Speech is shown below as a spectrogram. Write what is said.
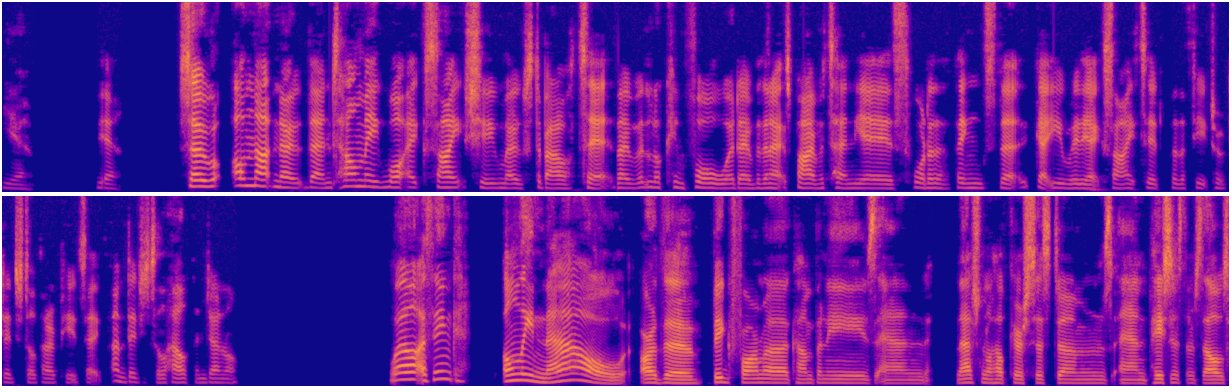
Yeah. Yeah. So, on that note, then, tell me what excites you most about it over looking forward over the next five or 10 years. What are the things that get you really excited for the future of digital therapeutics and digital health in general? Well, I think only now are the big pharma companies and national healthcare systems and patients themselves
